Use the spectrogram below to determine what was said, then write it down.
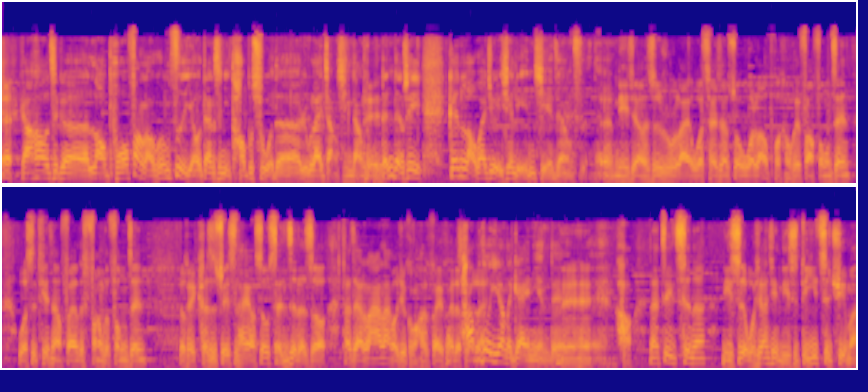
然后这个老婆放老公自由，但是你逃不出我的如来掌心当中，等等。所以跟老外就有一些连结这样子。呃，你讲的是如来，我才常说我老婆很会放风筝，我是天上放放的风筝。针，OK，可是随时他要收绳子的时候，他再拉拉，我就赶快乖乖的。差不多一样的概念，对。好，那这次呢？你是我相信你是第一次去嘛？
